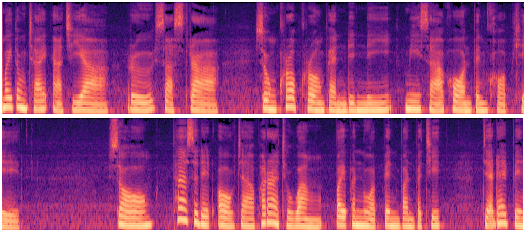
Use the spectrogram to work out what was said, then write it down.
ไม่ต้องใช้อาชญาหรือศาสตรา ทรงครอบครองแผ่นดินนี้มีสาครเป็นขอบเขต 2. ถ้าเสด็จออกจากพระราชวังไปผนวดเป็นบรรพชิต จะได้เป็น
